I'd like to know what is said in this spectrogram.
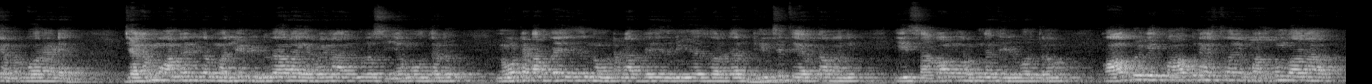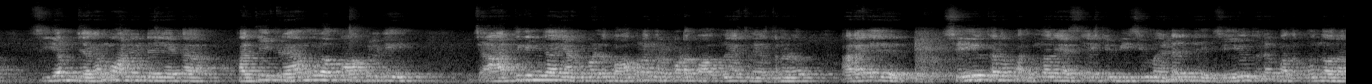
చంద్రబాబు నాయుడే. జగన్మోహన్ రెడ్డి గారు మళ్ళీ రెండు వేల ఇరవై నాలుగులో సీఎం అవుతాడు. నూట డెబ్బై ఐదు నూట డెబ్బై ఐదు నియోజకవర్గాలు గెలిచి తీరుతామని ఈ సభామూలకంగా తెలియబడుతున్నాం కాపులకి కాపు నేస్తం అనే పథకం ద్వారా సీఎం జగన్మోహన్ రెడ్డి అయ్యాక ప్రతి గ్రామంలో కాపులకి ఆర్థికంగా వెనకబడిన కాపులందరూ కూడా కాపు నేస్తం వేస్తున్నాడు. అలాగే చేయూతన పథకం ద్వారా ఎస్సీ ఎస్టీ బీసీ మహిళలకి చేయూతన పథకం ద్వారా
